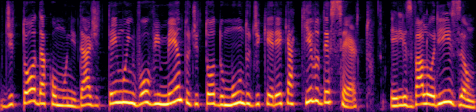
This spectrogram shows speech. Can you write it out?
de toda a comunidade tem um envolvimento de todo mundo de querer que aquilo dê certo. eles valorizam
